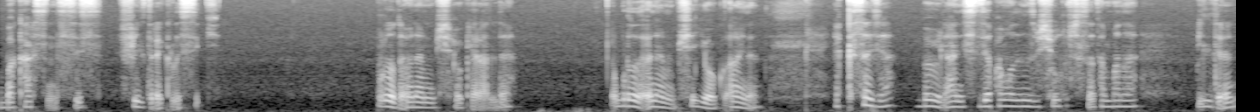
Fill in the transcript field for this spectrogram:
Bakarsınız siz filtre klasik. Burada da önemli bir şey yok herhalde. Burada da önemli bir şey yok aynen. Ya kısaca böyle hani siz yapamadığınız bir şey olursa zaten bana bildirin.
